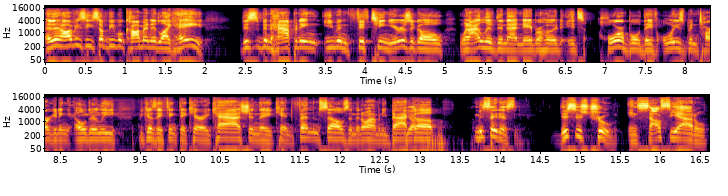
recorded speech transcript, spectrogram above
And then obviously some people commented like, hey, this has been happening even 15 years ago when I lived in that neighborhood. It's horrible. They've always been targeting elderly because they think they carry cash and they can't defend themselves and they don't have any backup. Let me say this. This is true. In South Seattle,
